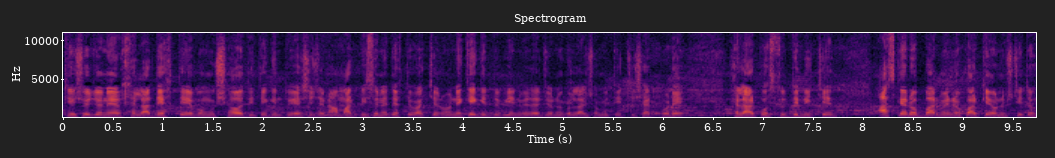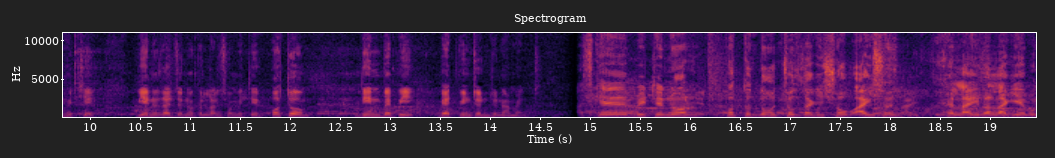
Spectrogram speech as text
আত্মীয় স্বজনের খেলা দেখতে এবং উৎসাহ দিতে কিন্তু এসেছেন আমার পিছনে দেখতে পাচ্ছেন অনেকেই কিন্তু বিএনবিদার জনকল্যাণ সমিতির টি শার্ট পরে খেলার প্রস্তুতি নিচ্ছেন। আজকে রোববার মেনো পার্কে অনুষ্ঠিত হচ্ছে বিএনবিদার জনকল্যাণ সমিতির প্রথম দিনব্যাপী ব্যাডমিন্টন টুর্নামেন্ট আজকে ব্রিটেনের প্রত্যন্ত অঞ্চল থাকি সব আইসন খেলা এইবার লাগে এবং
